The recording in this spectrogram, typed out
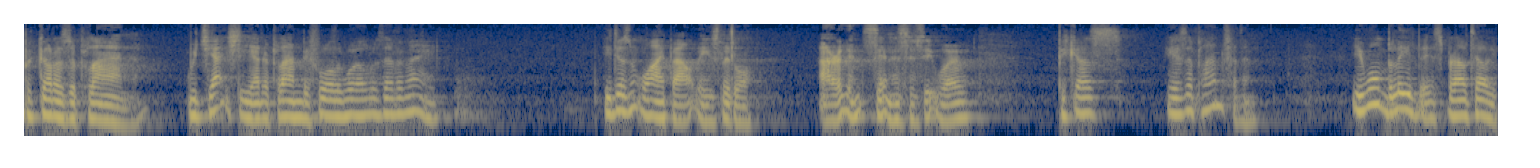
But God has a plan, which He actually had a plan before the world was ever made. He doesn't wipe out these little arrogant sinners, as it were, because He has a plan for them. You won't believe this, but I'll tell you.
